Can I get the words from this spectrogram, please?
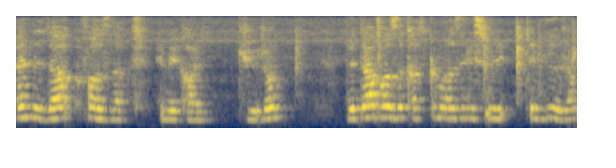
ben de daha fazla emek harcıyorum. Ve daha fazla katkı malzemesi üretebiliyorum.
